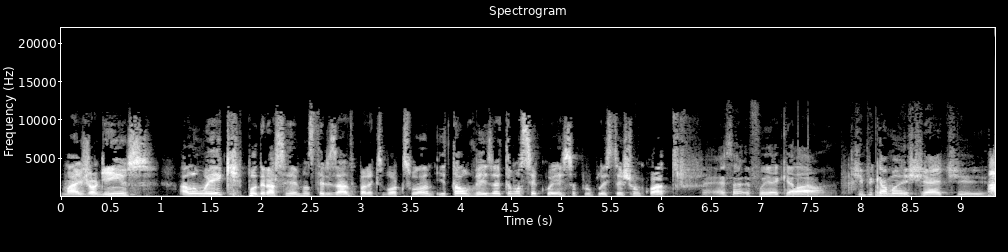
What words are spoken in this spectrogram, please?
mais joguinhos, Alan Wake poderá ser remasterizado para Xbox One e talvez vai ter uma sequência para o PlayStation 4. Essa foi aquela típica manchete. Não,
